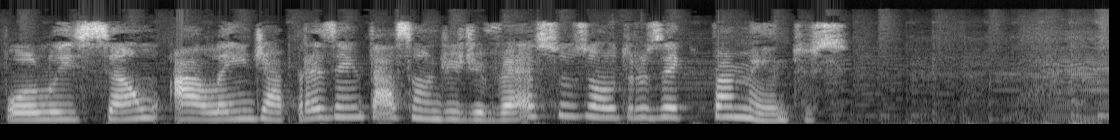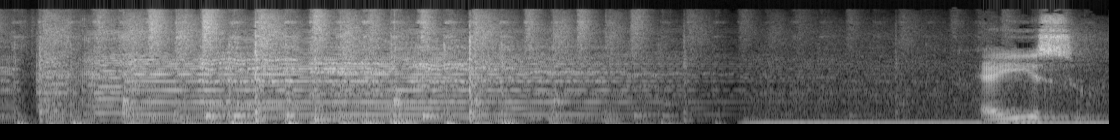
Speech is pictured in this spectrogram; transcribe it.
poluição, além de apresentação de diversos outros equipamentos. É isso.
